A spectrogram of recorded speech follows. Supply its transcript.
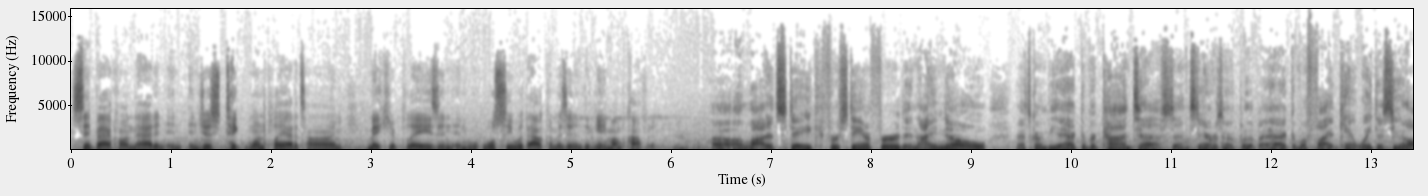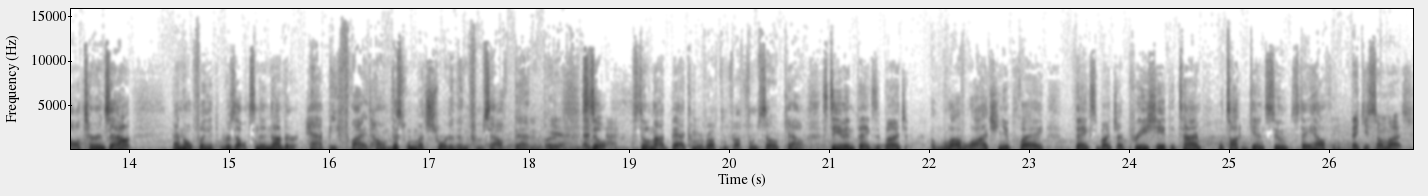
Sit back on that and, and, and, just take one play at a time. Make your plays, and, and we'll see what the outcome is into the game. I'm confident. Uh, a lot at stake for Stanford, and I know that's going to be a heck of a contest, and Stanford's going to put up a heck of a fight. Can't wait to see what all turns out and hopefully it results in another happy flight home. This one much shorter than from South Bend, but yeah, still nice. still not bad coming up from, from SoCal. Steven, thanks a bunch. Love watching you play. Thanks a bunch. I appreciate the time. We'll talk again soon. Stay healthy. Thank you so much.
